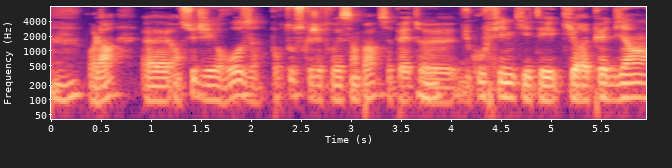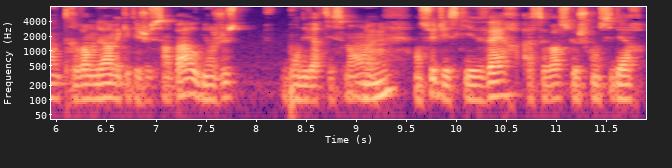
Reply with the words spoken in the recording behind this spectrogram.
Mhm. Voilà. Euh, ensuite, j'ai rose pour tout ce que j'ai trouvé sympa. Ça peut être, Mhm. euh, du coup, film qui était, qui aurait pu être bien, très bien, mais qui était juste sympa, ou bien juste bon divertissement. Mhm. Ensuite, j'ai ce qui est vert, à savoir ce que je considère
